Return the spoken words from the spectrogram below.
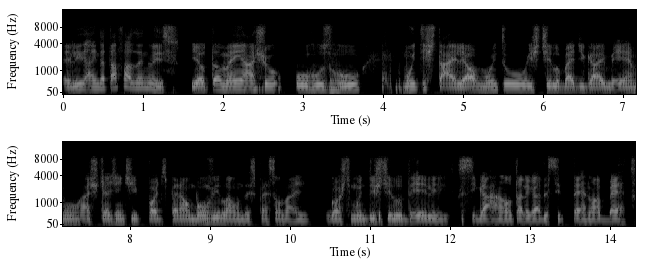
Ele ainda tá fazendo isso. E eu também acho o Rusru muito style, ó, muito estilo bad guy mesmo. Acho que a gente pode esperar um bom vilão desse personagem. Gosto muito do estilo dele, cigarrão, tá ligado? Esse terno aberto,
